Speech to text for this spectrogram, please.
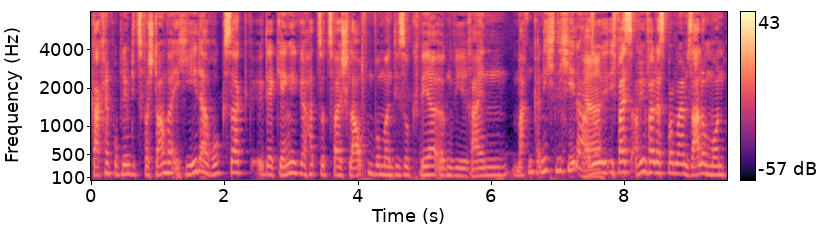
gar kein Problem, die zu verstauen, weil ich jeder Rucksack, der gängige, hat so zwei Schlaufen, wo man die so quer irgendwie rein machen kann. Nicht, nicht jeder. Ja. Also ich weiß auf jeden Fall, dass bei meinem Salomon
